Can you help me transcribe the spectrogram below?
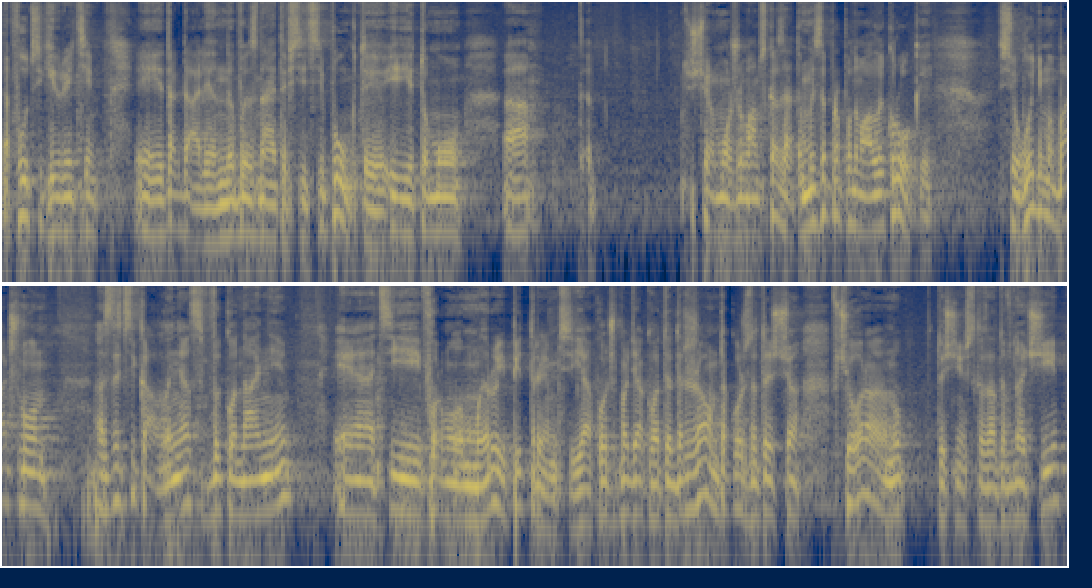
food security і так далі. Ви знаєте всі ці пункти, і тому. а, що я можу вам сказати? Ми запропонували кроки. Сьогодні ми бачимо зацікавлення в виконанні е, цієї формули миру і підтримці. Я хочу подякувати державам також за те, що вчора, ну точніше сказати, вночі.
